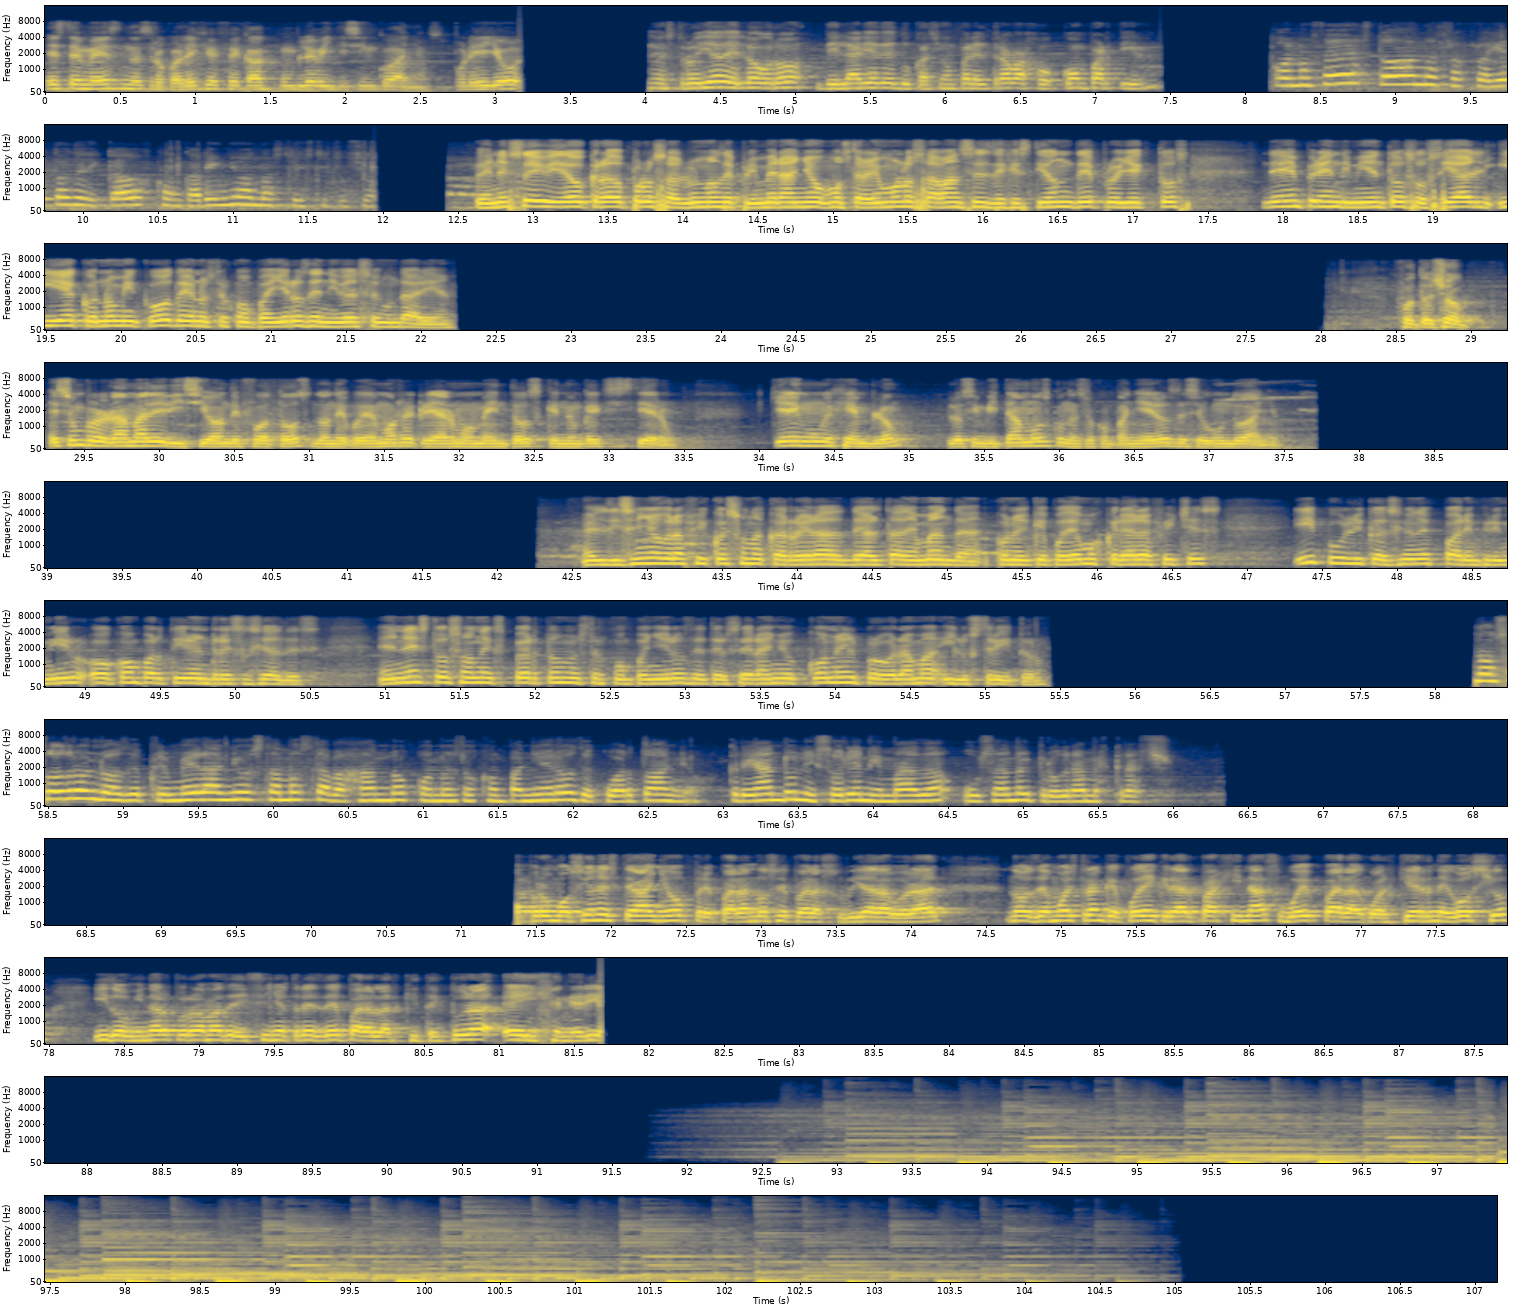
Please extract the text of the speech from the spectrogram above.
Este mes nuestro colegio FK cumple 25 años, por ello nuestro día de logro del área de educación para el trabajo compartir con ustedes todos nuestros proyectos dedicados con cariño a nuestra institución. En este video creado por los alumnos de primer año mostraremos los avances de gestión de proyectos de emprendimiento social y económico de nuestros compañeros de nivel secundaria. Photoshop es un programa de edición de fotos donde podemos recrear momentos que nunca existieron. ¿Quieren un ejemplo? Los invitamos con nuestros compañeros de segundo año. El diseño gráfico es una carrera de alta demanda con el que podemos crear afiches y publicaciones para imprimir o compartir en redes sociales. En esto son expertos nuestros compañeros de tercer año con el programa Illustrator. Nosotros los de primer año estamos trabajando con nuestros compañeros de cuarto año, creando una historia animada usando el programa Scratch. La promoción este año, preparándose para su vida laboral, nos demuestran que pueden crear páginas web para cualquier negocio y dominar programas de diseño 3D para la arquitectura e ingeniería.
